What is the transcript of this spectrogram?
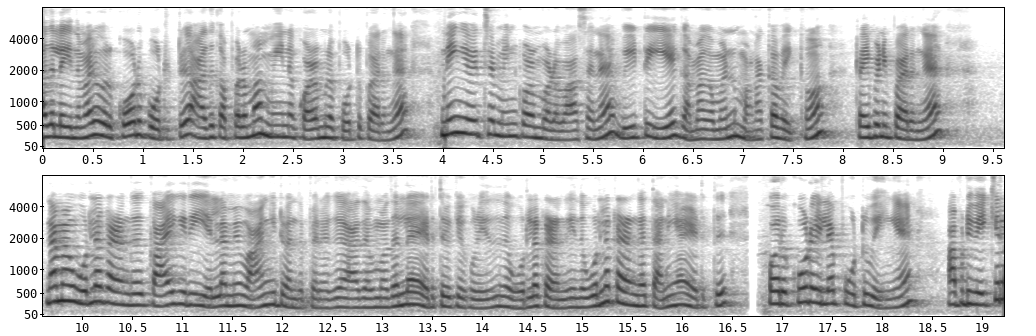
அதில் இந்த மாதிரி ஒரு கோடு போட்டுட்டு அதுக்கப்புறமா மீனை குழம்புல போட்டு பாருங்கள் நீங்கள் வச்ச மீன் குழம்போட வாசனை வீட்டையே கமகமன்னு மணக்க வைக்கும். ட்ரை பண்ணி பாருங்கள் நம்ம உருளைக்கிழங்கு காய்கறி எல்லாமே வாங்கிட்டு வந்த பிறகு அதை முதல்ல எடுத்து வைக்கக்கூடியது இந்த உருளைக்கிழங்கு. இந்த உருளைக்கிழங்கை தனியாக எடுத்து ஒரு கூடையில் போட்டு வைங்க. அப்படி வைக்கிற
